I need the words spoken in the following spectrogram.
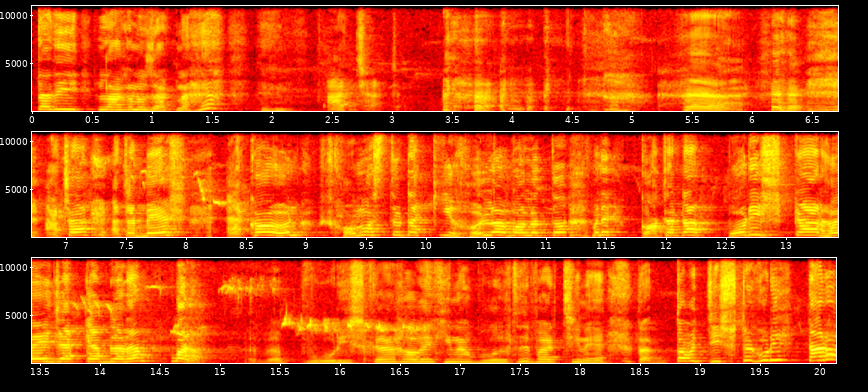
ইত্যাদি লাগানো যাক না হ্যাঁ? আচ্ছা আচ্ছা। হ্যাঁ। আচ্ছা আচ্ছা বেশ। এখন সমস্তটা কি হলো বলো তো? মানে কথাটা পরিষ্কার হয়ে যাক ক্যাবলারাম। বলো। পরিষ্কার হবে কিনা বলতে পারছি না। তবে চেষ্টা করি। কারও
